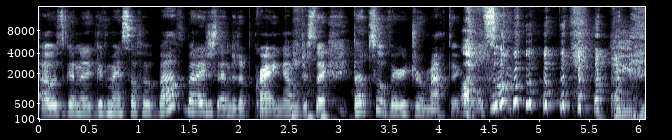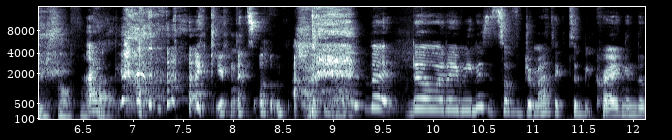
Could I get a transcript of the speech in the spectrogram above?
I was gonna give myself a bath, but I just ended up crying. I'm just like, that's so very dramatic. Also, gave yourself a I, bath. I gave myself a bath. But no, what I mean is, it's so dramatic to be crying in the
